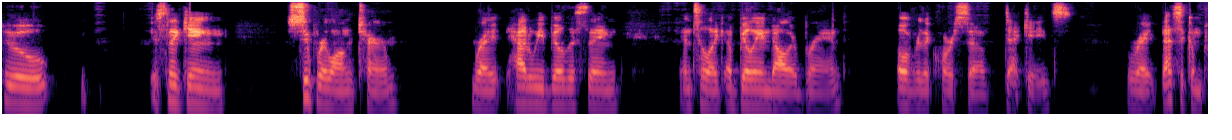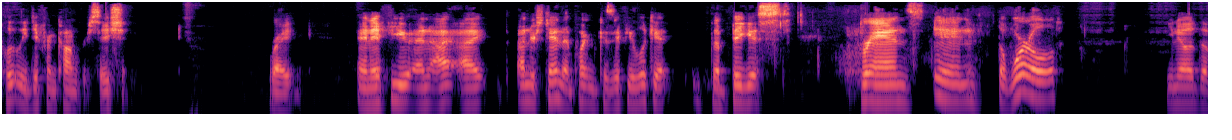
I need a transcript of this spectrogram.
who is thinking super long term, right? How do we build this thing into like a billion dollar brand over the course of decades, right? That's a completely different conversation, right? And if you, and I, I understand that point because if you look at the biggest brands in the world, you know the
